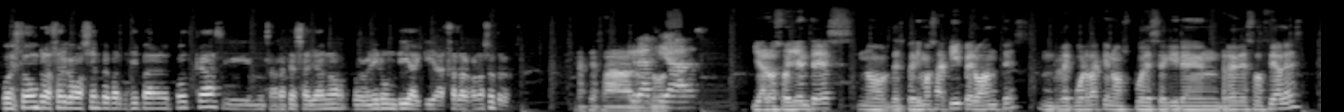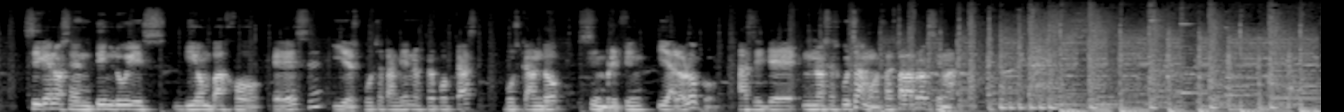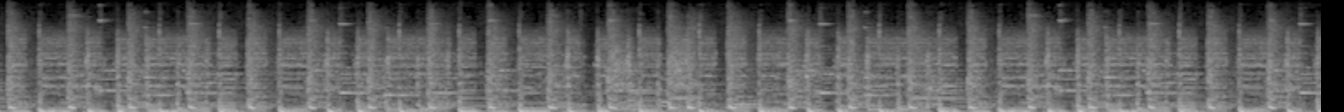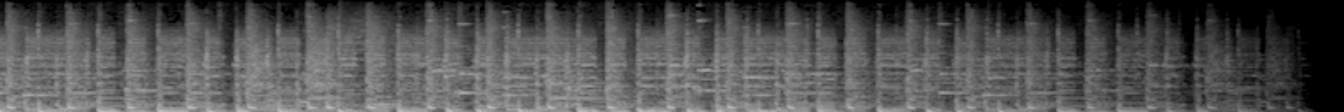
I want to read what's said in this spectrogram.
Pues todo un placer, como siempre, participar en el podcast y muchas gracias a Llano por venir un día aquí a charlar con nosotros. Gracias a Gracias. Y a los oyentes nos despedimos aquí, pero antes recuerda que nos puedes seguir en redes sociales. Síguenos en Team Luis-ES y escucha también nuestro podcast buscando Sin Briefing y a lo loco. Así que nos escuchamos. Hasta la próxima.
